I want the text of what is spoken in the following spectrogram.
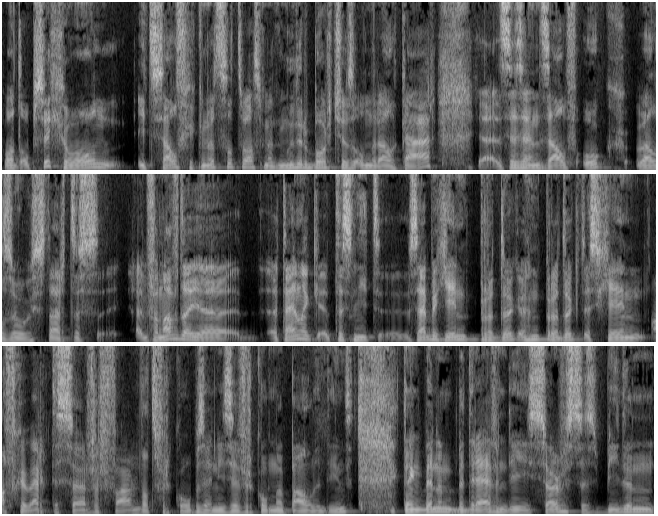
Wat op zich gewoon iets zelf geknutseld was met moederbordjes onder elkaar. Ja, ze zijn zelf ook wel zo gestart. Dus vanaf dat je uiteindelijk, het is niet, ze hebben geen product, hun product is geen afgewerkte serverfarm. Dat verkopen ze niet. Ze verkopen een bepaalde dienst. Ik denk binnen bedrijven die services bieden,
